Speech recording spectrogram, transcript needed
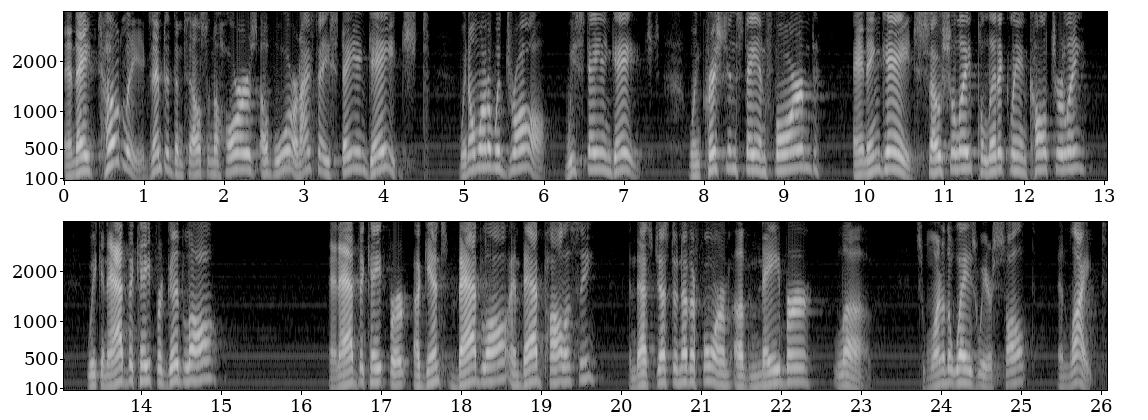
And they totally exempted themselves from the horrors of war. And I say, stay engaged. We don't want to withdraw, we stay engaged. When Christians stay informed and engaged socially, politically, and culturally, we can advocate for good law and advocate for against bad law and bad policy, and that's just another form of neighbor love. It's one of the ways we are salt and light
